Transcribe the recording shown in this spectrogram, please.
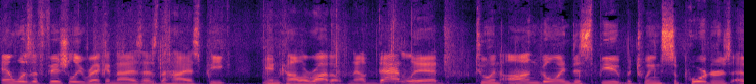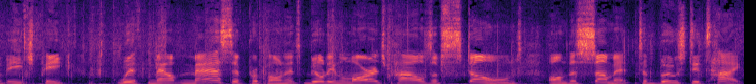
and was officially recognized as the highest peak in Colorado. Now that led to an ongoing dispute between supporters of each peak, with Mount Massive proponents building large piles of stones on the summit to boost its height,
